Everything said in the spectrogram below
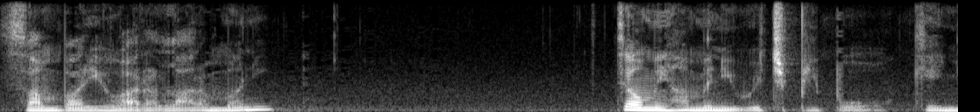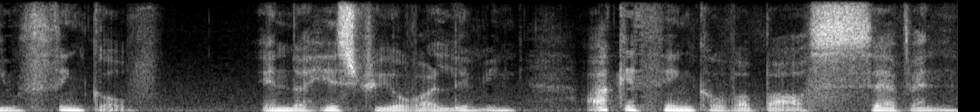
Somebody who had a lot of money? Tell me how many rich people can you think of in the history of our living I can think of about seven.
